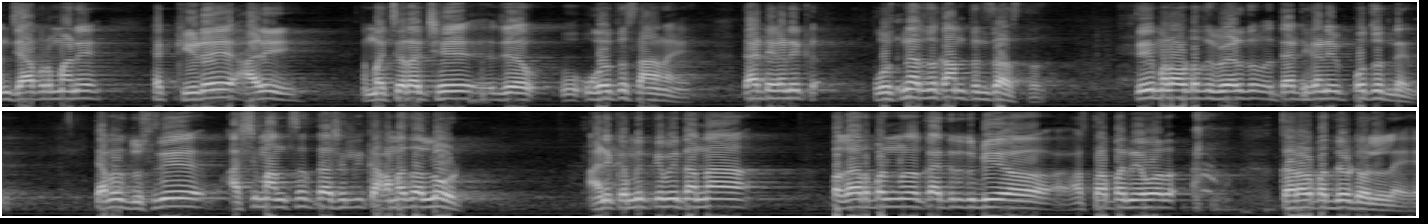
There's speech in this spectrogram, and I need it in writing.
आणि ज्याप्रमाणे ह्या किडे आळी मच्छराचे जे उ- उगवतं स्थान आहे त्या ठिकाणी पोचण्याचं काम त्यांचं असतं. ते मला वाटतं वेळ त्या ठिकाणी पोचत नाहीत. त्यामुळे दुसरे अशी मानसिकता असेल की कामाचा लोड आणि कमीत कमी त्यांना पगार पण काहीतरी तुम्ही आस्थापनेवर करार पद्धतीवर ठेवलेला आहे.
